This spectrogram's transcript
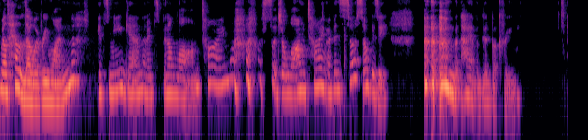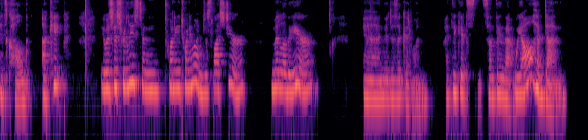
Well, hello everyone. It's me again, and it's been a long time. Such a long time. I've been so, so busy. but I have a good book for you. It's called A Cape. It was just released in 2021, just last year, middle of the year, and it is a good one. I think it's something that we all have done.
